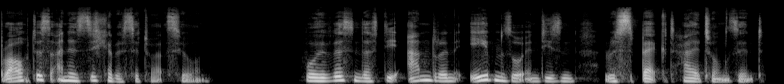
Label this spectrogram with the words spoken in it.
braucht es eine sichere Situation, wo wir wissen, dass die anderen ebenso in diesen Respekthaltung sind,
